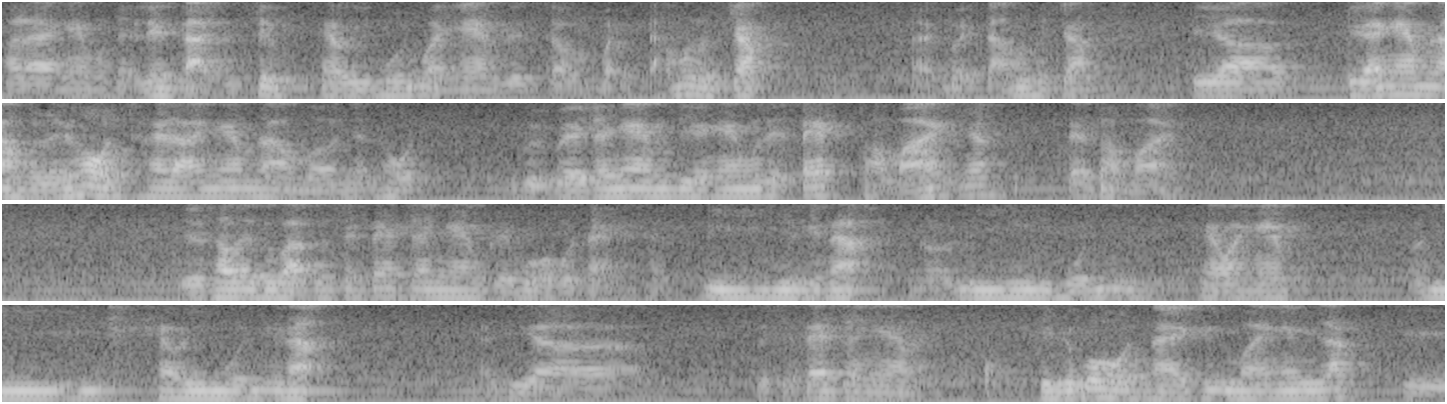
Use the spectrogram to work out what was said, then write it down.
hoặc là anh em có thể lên tài xuống xỉu theo ý muốn của anh em lên tầm 7 80 phần trăm 7 80 phần trăm thì uh, thì anh em nào mà lấy hột hay là anh em nào mà nhận hột gửi về cho anh em thì anh em có thể test thoải mái nhé test thoải mái thì sau đây tôi bảo tôi sẽ test cho anh em cái bộ hột này đi như thế nào nó đi như muốn theo anh em nó đi theo ý muốn như nào. Đấy thì uh, tôi sẽ test cho anh em. Thì cái bộ hột này khi mà anh em lắc thì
